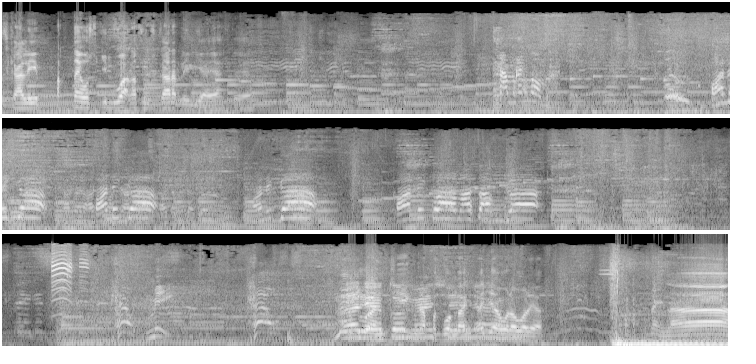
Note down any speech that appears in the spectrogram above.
sekali peteo skill 2 langsung sekarat Lilia ya, tuh ya. Assalamualaikum. Panik gak? Panik gak? Panik gak? Panik lah masa enggak? Aduh anjing, kenapa gua nggak hit aja awal-awal ya? Main lah.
